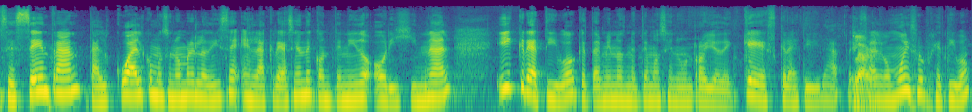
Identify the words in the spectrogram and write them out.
se centran, tal cual como su nombre lo dice, en la creación de contenido original y creativo, que también nos metemos en un rollo de qué es creatividad, es algo muy subjetivo.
